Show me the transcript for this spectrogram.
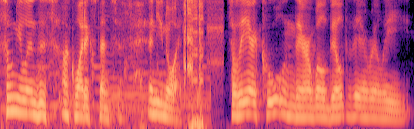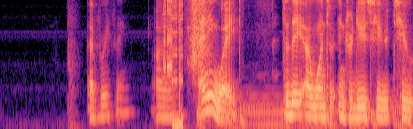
Sony lenses are quite expensive, and you know it. So they are cool and they are well built, they are really everything? I don't know. Anyway, today I want to introduce you to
